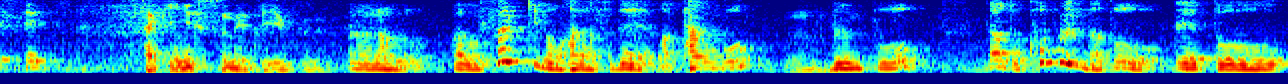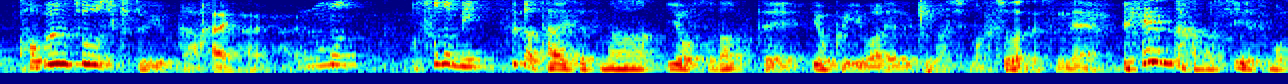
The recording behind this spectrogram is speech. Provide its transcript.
先に進めていく。なるほど。あのさっきのお話で、まあ、単語うん。文法。であと古文だと,、えー、と古文常識というか、はいはいはい。もうその3つが大切な要素だってよく言われる気がします。そうですね。で変な話その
